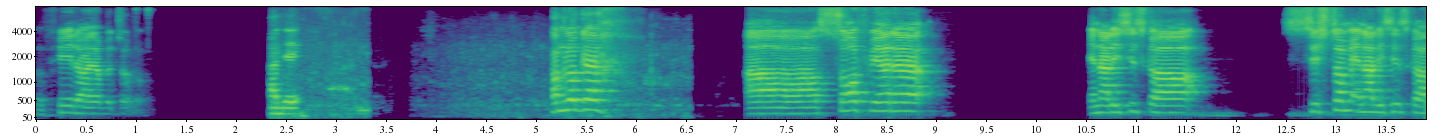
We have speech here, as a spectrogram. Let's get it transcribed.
फिर आया चलो। अదే हम लोग सॉफ्टवेयर एनालिसिस का सिस्टम एनालिसिस का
